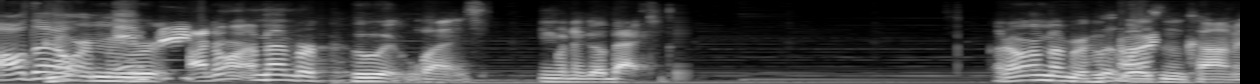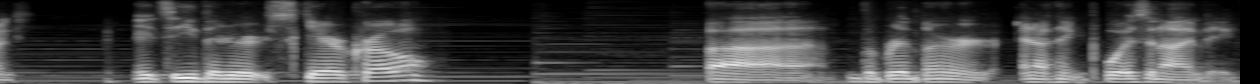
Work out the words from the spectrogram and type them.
Although I don't remember. I don't remember who it was. I'm gonna go back to it. I don't remember who it was in the comics. It's either Scarecrow, uh, the Riddler, and I think Poison Ivy.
